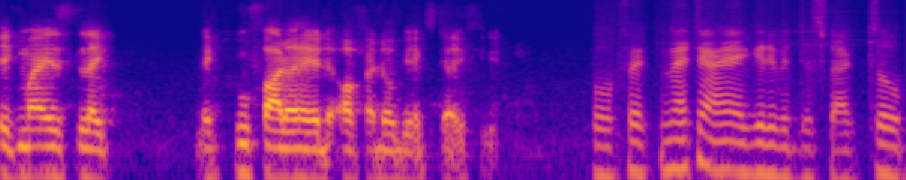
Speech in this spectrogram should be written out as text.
Figma is like like too far ahead of Adobe XD, I feel. perfect. And I think I agree with this fact. So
